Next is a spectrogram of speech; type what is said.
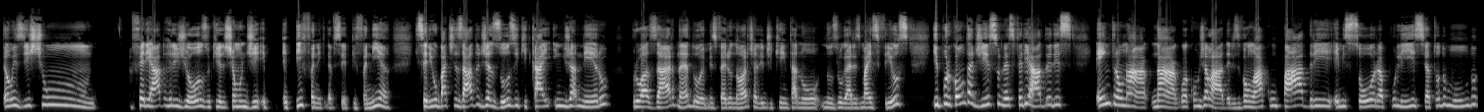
Então existe um feriado religioso que eles chamam de Epífane, que deve ser Epifania, que seria o batizado de Jesus e que cai em janeiro para o azar, né, do hemisfério norte, ali de quem está no, nos lugares mais frios. E por conta disso, nesse feriado, eles entram na, na água congelada. Eles vão lá com padre, emissora, polícia, todo mundo.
